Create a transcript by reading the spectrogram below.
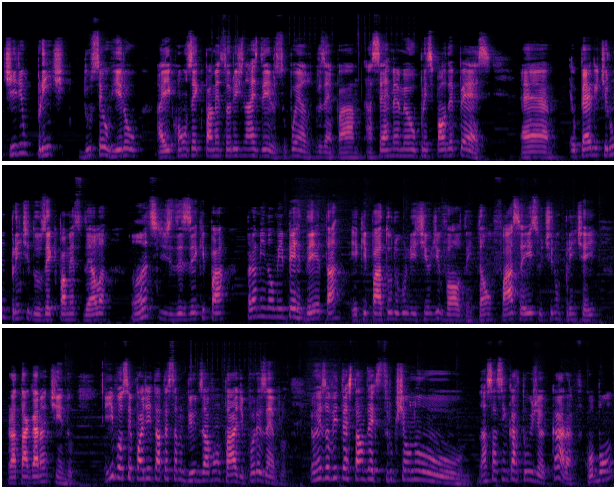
tire um print do seu hero aí com os equipamentos originais dele. Suponhamos, por exemplo, a, a Serma é meu principal DPS. É, eu pego e tiro um print dos equipamentos dela antes de desequipar para mim não me perder, tá? Equipar tudo bonitinho de volta. Então faça isso, tira um print aí para estar tá garantindo. E você pode estar testando builds à vontade. Por exemplo, eu resolvi testar um Destruction no Assassin Cartuja. Cara, ficou bom.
